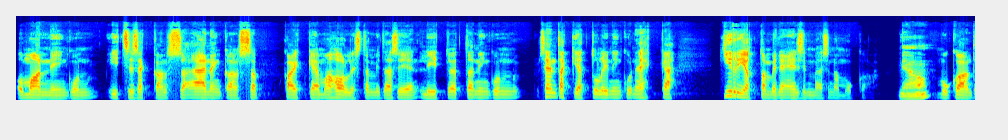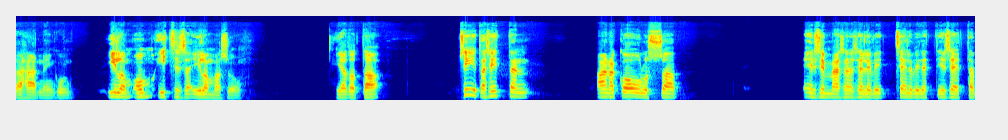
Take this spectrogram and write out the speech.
oman niin kuin itsensä kanssa, äänen kanssa, kaikkea mahdollista, mitä siihen liittyy. Että niin kuin sen takia tuli niin kuin ehkä kirjoittaminen ensimmäisenä mukaan, Joo. mukaan tähän niin kuin ilma, itsensä ilmaisuun. Ja tota, siitä sitten aina koulussa ensimmäisenä selvi, selvitettiin se, että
